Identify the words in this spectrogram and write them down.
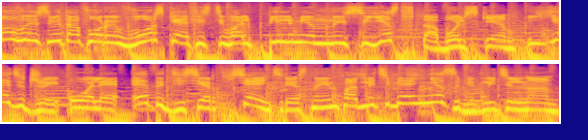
Новые светофоры в Орске, а фестиваль «Пельменный съезд» в Тобольске. Я диджей Оля. Это десерт. Вся интересная инфа для тебя незамедлительно.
